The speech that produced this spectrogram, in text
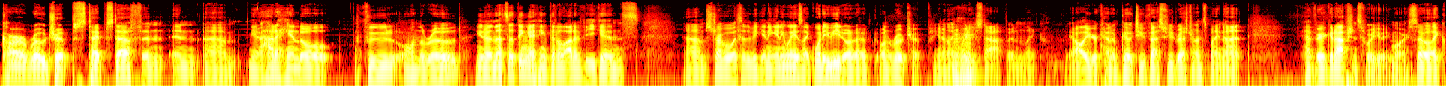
car road trips type stuff, and and um, you know how to handle food on the road. You know, and that's the thing I think that a lot of vegans um, struggle with at the beginning. Anyways, like what do you eat on a on a road trip? You know, like where do you stop? And like all your kind of go to fast food restaurants might not have very good options for you anymore. So like,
